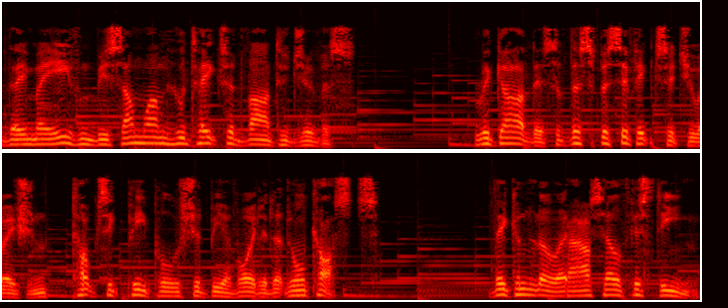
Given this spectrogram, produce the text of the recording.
They may even be someone who takes advantage of us. Regardless of the specific situation, toxic people should be avoided at all costs they can lower our self-esteem.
